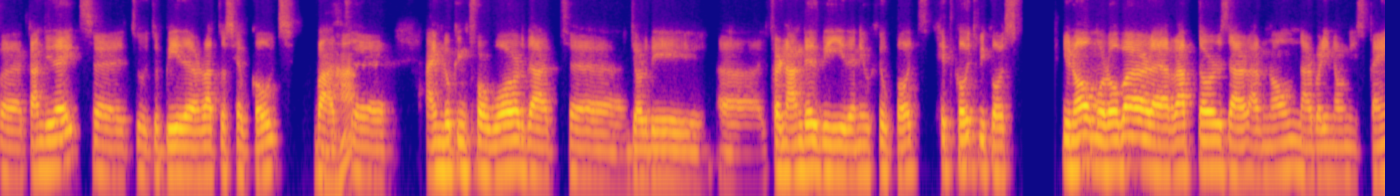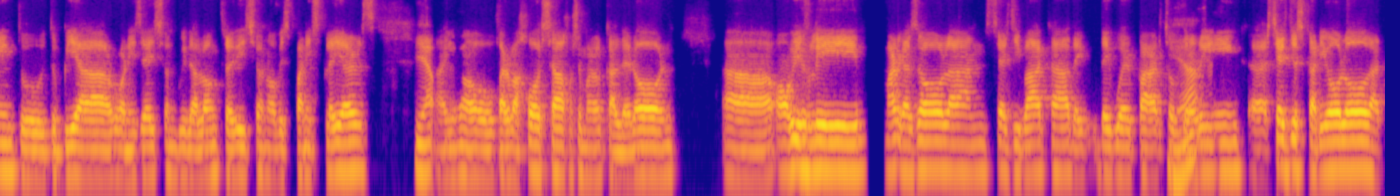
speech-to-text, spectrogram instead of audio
uh, candidates uh, to, to be the Raptors head coach, but uh-huh. Uh, I'm looking forward that uh, Jordi uh, Fernandez be the new head coach, head coach because you know, moreover, Raptors are, are known, are very known in Spain to, to be an organization with a long tradition of Spanish players. Yeah, you know, Garbajosa, Jose Manuel Calderon, obviously Marc Gasol and Sergi Ibaka, they, they were part of yeah. the ring. Uh, Sergio Scariolo, that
